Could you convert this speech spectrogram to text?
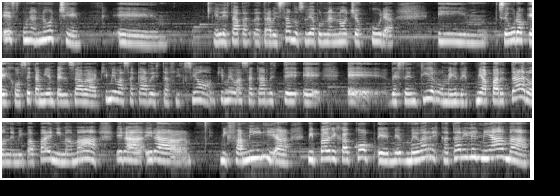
es una noche. Eh, él estaba atravesando su vida por una noche oscura y mm, seguro que José también pensaba, ¿qué me va a sacar de esta aflicción? ¿Qué me va a sacar de este eh, eh, desentierro? Me, me, apartaron de mi papá y mi mamá. Era, era mi familia. Mi padre Jacob eh, me, va a rescatar. Él, él me ama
